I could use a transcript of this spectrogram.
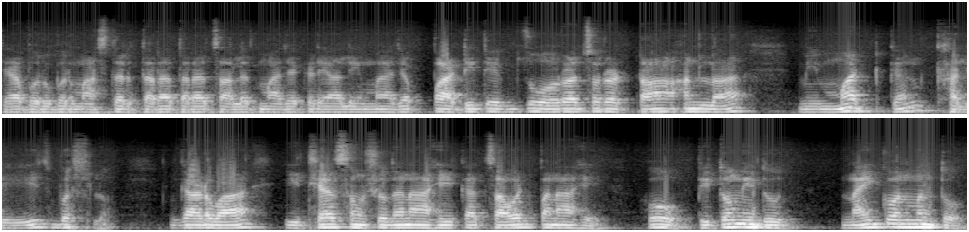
त्याबरोबर मास्तर तरा तरा चालत माझ्याकडे आले. माझ्या पाठीत एक जोराचा रट्टा हाणला मी मटकन खालीच बसलो. गाडवा इतिहास संशोधन आहे का? चावटपणा आहे. हो पितो मी दूध. नाही कोण म्हणतो?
